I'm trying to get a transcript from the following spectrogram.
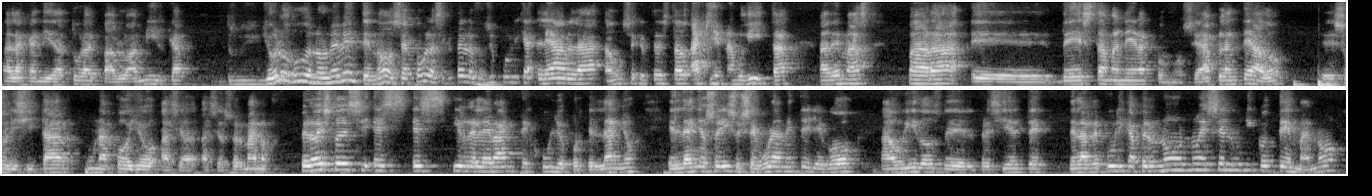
a la candidatura de Pablo Amilcar. Yo lo dudo enormemente, ¿no? O sea, cómo la secretaria de la Función Pública le habla a un secretario de Estado, a quien audita, además, para eh, de esta manera, como se ha planteado, eh, solicitar un apoyo hacia, hacia su hermano. Pero esto es, es, es irrelevante, Julio, porque el daño, el daño se hizo y seguramente llegó a oídos del presidente de la República, pero no, no es el único tema, ¿no?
